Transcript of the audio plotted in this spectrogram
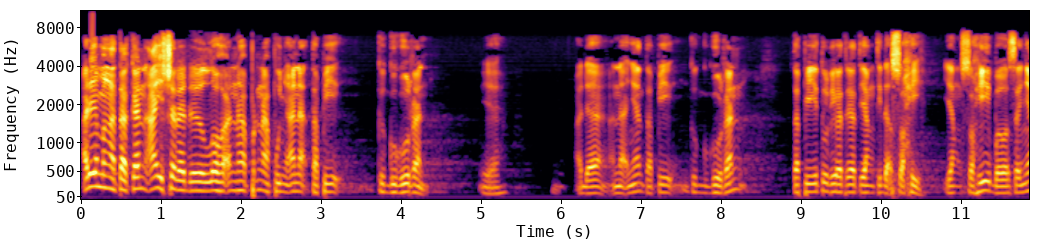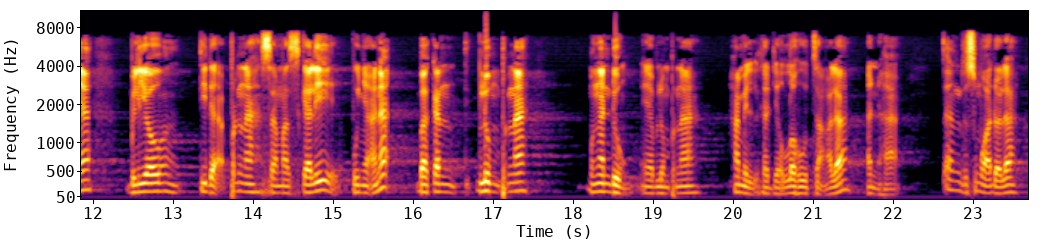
Ada yang mengatakan Aisyah radhiyallahu anha pernah punya anak tapi keguguran. Ya. Ada anaknya tapi keguguran tapi itu riwayat-riwayat yang tidak sahih. Yang sahih bahwasanya beliau tidak pernah sama sekali punya anak, bahkan belum pernah mengandung, ya belum pernah hamil radhiyallahu taala anha. Dan itu semua adalah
